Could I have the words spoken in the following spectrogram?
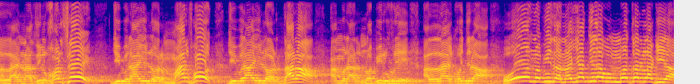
আল্লাহ নাজিল করছে জিব্রাইলর মারফত, জিব্রাইলর দ্বারা আমরার নবীর উপরে আল্লাহ কইদরা ও নবী জানাইয়া দিলা উম্মতর লাগিয়া।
